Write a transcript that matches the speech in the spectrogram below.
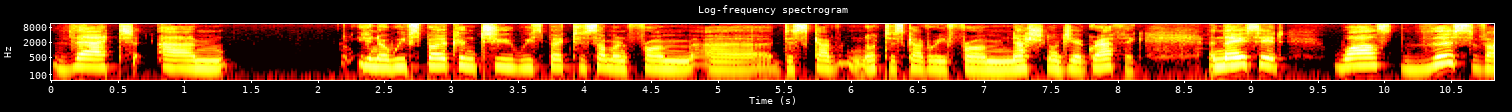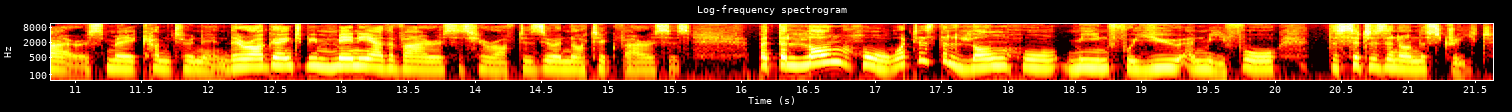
that um, you know, we've spoken to we spoke to someone from uh, not Discovery, from National Geographic, and they said whilst this virus may come to an end, there are going to be many other viruses hereafter, zoonotic viruses. But the long haul, what does the long haul mean for you and me, for the citizen on the street?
